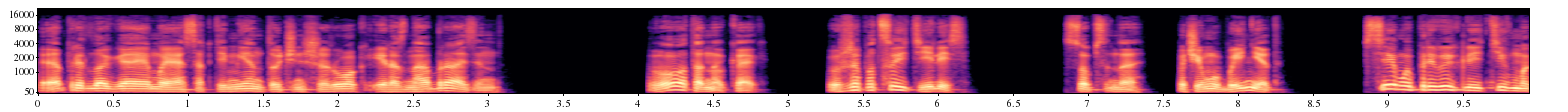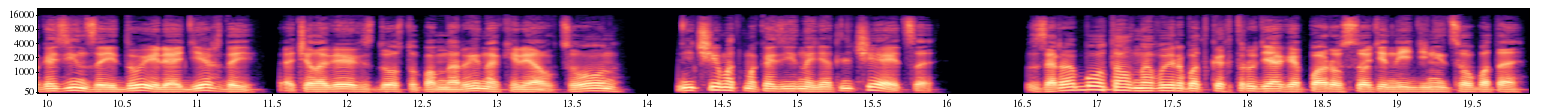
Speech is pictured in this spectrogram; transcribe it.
а предлагаемый ассортимент очень широк и разнообразен. Вот оно как. Уже подсуетились. Собственно, почему бы и нет? Все мы привыкли идти в магазин за едой или одеждой, а человек с доступом на рынок или аукцион ничем от магазина не отличается. Заработал на выработках трудяга пару сотен единиц опыта,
